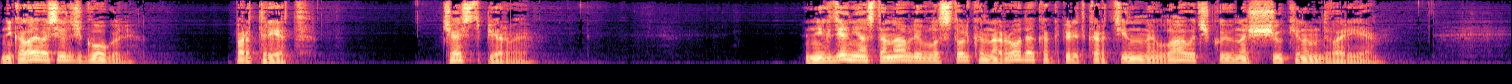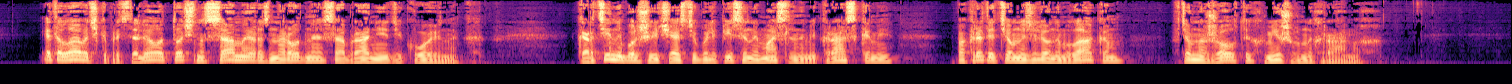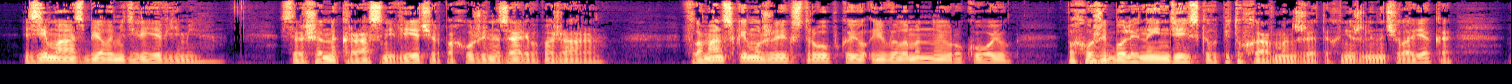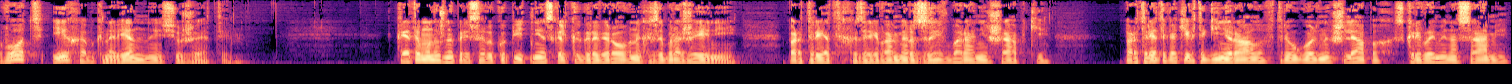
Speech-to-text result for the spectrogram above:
Николай Васильевич Гоголь. Портрет. Часть первая. Нигде не останавливалось столько народа, как перед картинной лавочкой на Щукином дворе. Эта лавочка представляла точно самое разнородное собрание диковинок. Картины большей частью были писаны масляными красками, покрыты темно-зеленым лаком в темно-желтых мишурных рамах. Зима с белыми деревьями, совершенно красный вечер, похожий на зарево пожара, фламандский мужик с трубкою и выломанную рукою, похожий более на индейского петуха в манжетах, нежели на человека, вот их обыкновенные сюжеты. К этому нужно присовокупить несколько гравированных изображений, портрет Хазарева Мерзы в бараньей шапке — портреты каких-то генералов в треугольных шляпах с кривыми носами.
